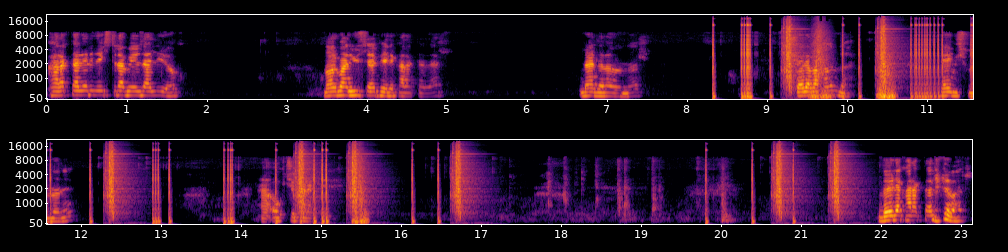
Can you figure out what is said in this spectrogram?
karakterlerin ekstra bir özelliği yok. Normal 100 HP'li karakterler. Nerede lan onlar? Şöyle bakalım da. Neymiş bunun adı? Ha okçu karakteri. Böyle karakterleri var.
